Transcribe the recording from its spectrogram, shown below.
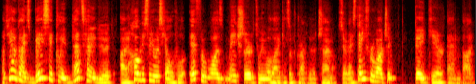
But yeah guys, basically that's how you do it. I hope this video was helpful. If it was, make sure to leave a like and subscribe to the channel. So guys, thanks for watching, take care and bye.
